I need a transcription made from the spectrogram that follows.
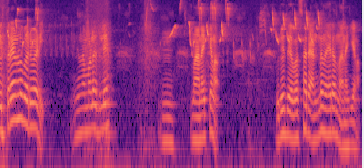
അപ്പോൾ ഇത്രയേ ഉള്ളൂ പരിപാടി. ഇനി നമ്മൾ നമ്മളിതിൽ നനയ്ക്കണം. ഒരു ദിവസം രണ്ട് നേരം നനയ്ക്കണം.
